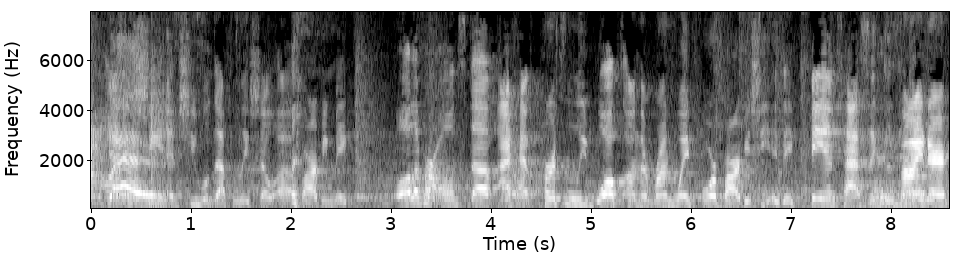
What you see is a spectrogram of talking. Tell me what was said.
come on. Yes. And, she, and she will definitely show up. Barbie makes all of her own stuff. I have personally walked on the runway for Barbie. She is a fantastic designer.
